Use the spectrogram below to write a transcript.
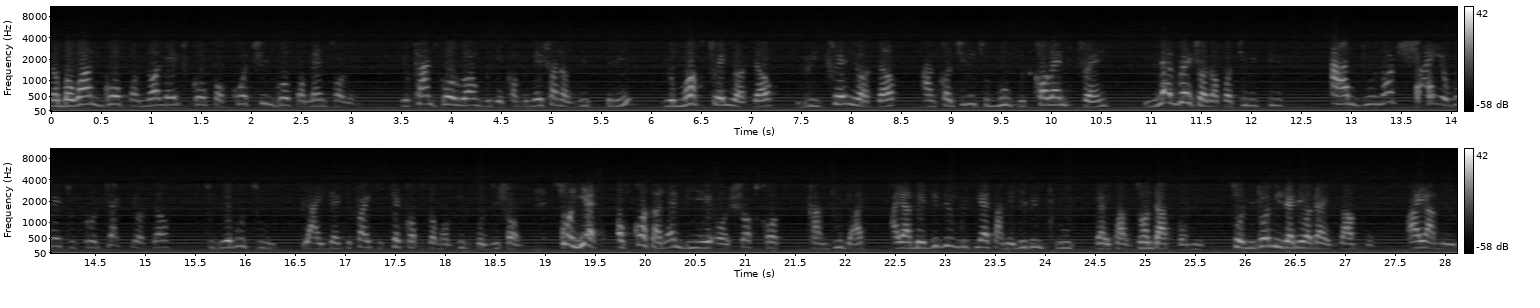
Number one, go for knowledge, go for coaching, go for mentoring. You can't go wrong with a combination of these three. You must train yourself, retrain yourself, and continue to move with current trends leverage on opportunities, and do not shy away to project yourself to be able to be identified to take up some of these positions. So yes, of course, an MBA or short course can do that. I am a living witness and a living proof that it has done that for me. So you don't need any other example. I am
